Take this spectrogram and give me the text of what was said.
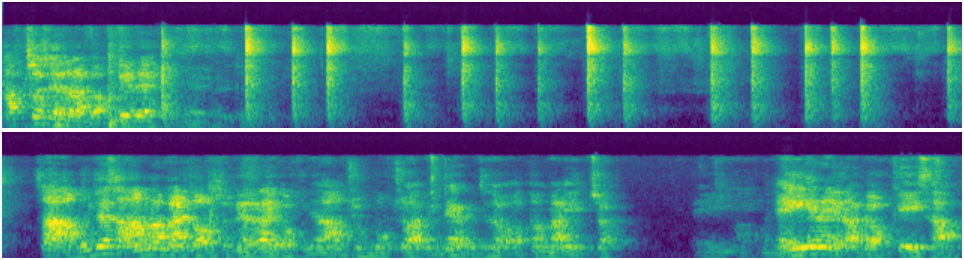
합쳐서 얘들아 몇 개 돼? 자, 문제에서 아무런 말도 없으면 얘들아 이거 그냥 중복조합인데 문제에서 어떤 말이 있죠? A는 얘들아 몇 개 이상?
